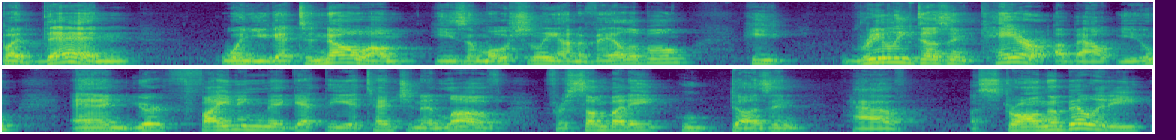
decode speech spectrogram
But then when you get to know him, he's emotionally unavailable. He really doesn't care about you. And you're fighting to get the attention and love for somebody who doesn't have a strong ability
